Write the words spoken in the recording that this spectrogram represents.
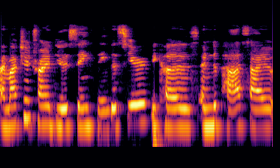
I'm actually trying to do the same thing this year because in the past I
